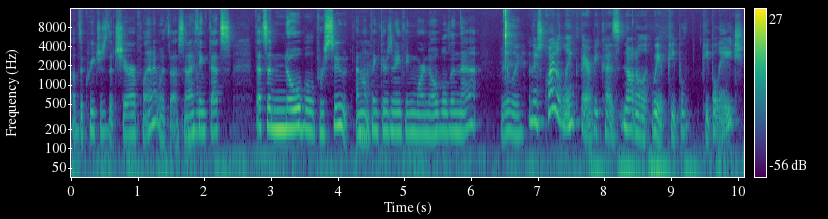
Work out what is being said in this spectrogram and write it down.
of the creatures that share our planet with us. And i mm-hmm. think that's that's a noble pursuit. I don't mm-hmm. think there's anything more noble than that really. And there's quite a link there because not only we have people people age,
